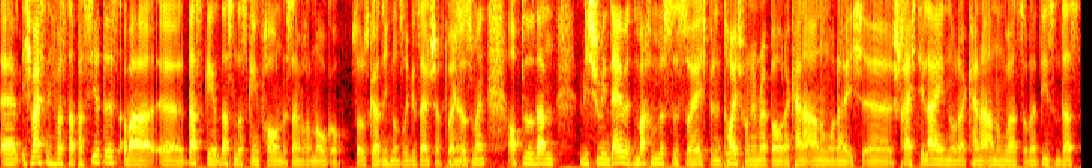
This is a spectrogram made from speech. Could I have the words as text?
ähm, ich weiß nicht, was da passiert ist, aber äh, das, gegen, das und das gegen Frauen ist einfach ein No-Go. So, das gehört nicht in unsere Gesellschaft. Weißt Ja. du, was ich meine? Ob du dann wie Shirin David machen müsstest, so, hey, ich bin enttäuscht von dem Rapper oder keine Ahnung, oder ich äh, streich die Line oder keine Ahnung was oder dies und das.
